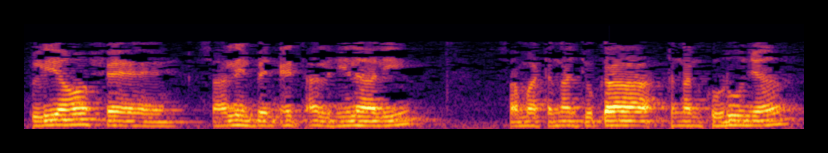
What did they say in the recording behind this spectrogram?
beliau Syekh Salim bin Id Al-Hilali sama dengan juga dengan gurunya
